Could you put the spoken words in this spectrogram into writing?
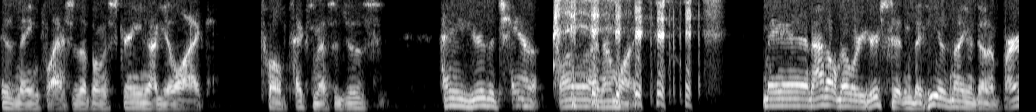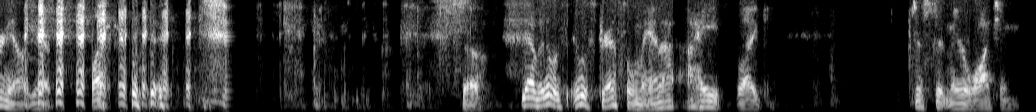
his name flashes up on the screen. I get like 12 text messages. Hey, you're the champ. And I'm like, man, I don't know where you're sitting, but he has not even done a burnout yet. so yeah, but it was it was stressful, man. I, I hate like just sitting there watching.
